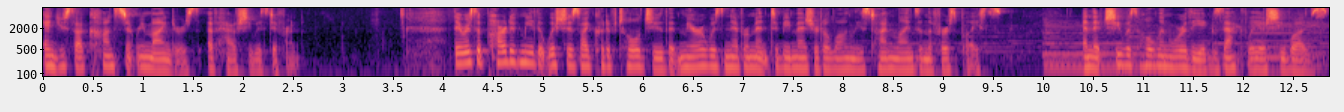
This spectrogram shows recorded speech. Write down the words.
and you saw constant reminders of how she was different. There is a part of me that wishes I could have told you that Mira was never meant to be measured along these timelines in the first place, and that she was whole and worthy exactly as she was,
